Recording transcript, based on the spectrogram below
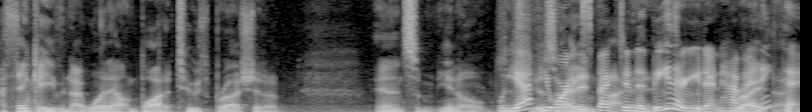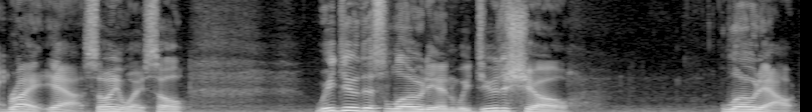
I think I even I went out and bought a toothbrush and a and some you know. Well, yeah, if you weren't expecting I- to be there, you didn't have right, anything. Right. Yeah. So anyway, so we do this load in, we do the show, load out.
